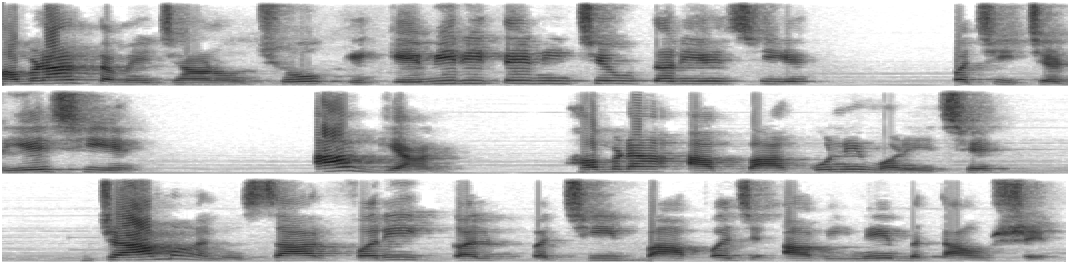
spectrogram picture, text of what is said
હમણાં તમે જાણો છો કે કેવી રીતે નીચે ઉતરીએ છીએ? પછી ચડીએ છીએ. આ જ્ઞાન હમણાં આ બાળકોને મળે છે. ડ્રામા અનુસાર ફરી કલ્પ પછી બાપ જ આવીને બતાવશે.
